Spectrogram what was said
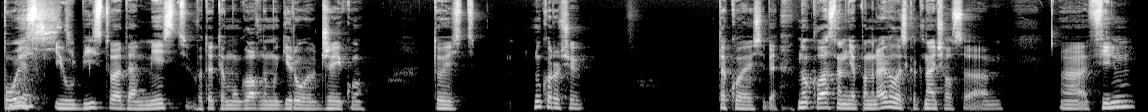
поиск месть. и убийство, да, месть вот этому главному герою Джейку. То есть, ну, короче, такое себе. Но классно мне понравилось, как начался э, фильм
